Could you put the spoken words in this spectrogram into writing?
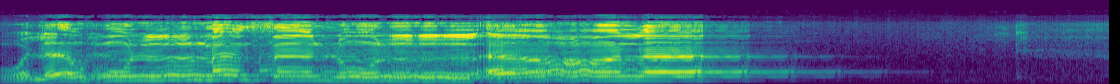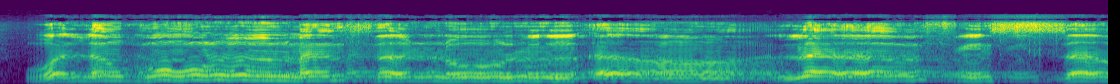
وله المثل الأعلى. وله المثل الأعلى في السماوات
